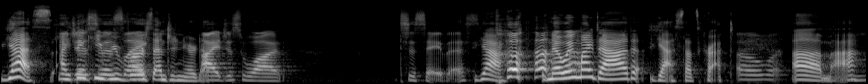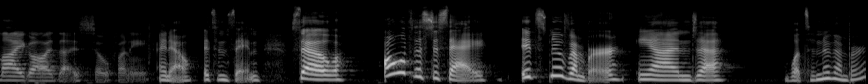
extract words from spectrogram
yes, I think he reverse like, engineered it. I just want to say this. yeah. Knowing my dad, yes, that's correct. Oh Um, uh, my god, that is so funny. I know, it's insane. So, all of this to say, it's November, and uh, what's in November?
